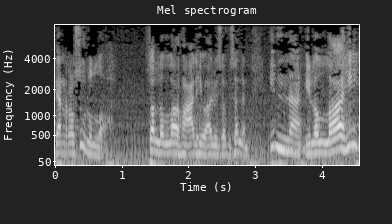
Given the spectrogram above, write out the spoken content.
dan Rasulullah. Sallallahu alaihi wasallam. Inna ilallahi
